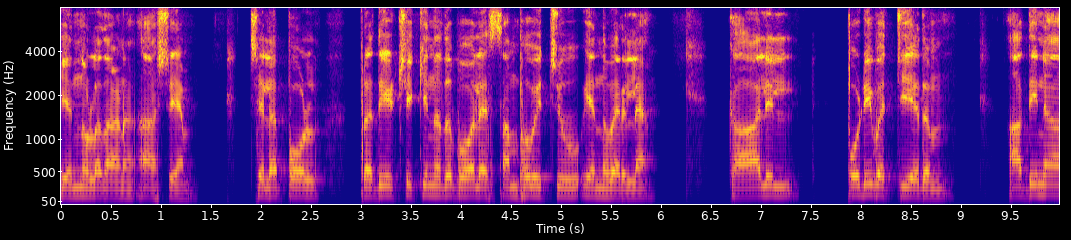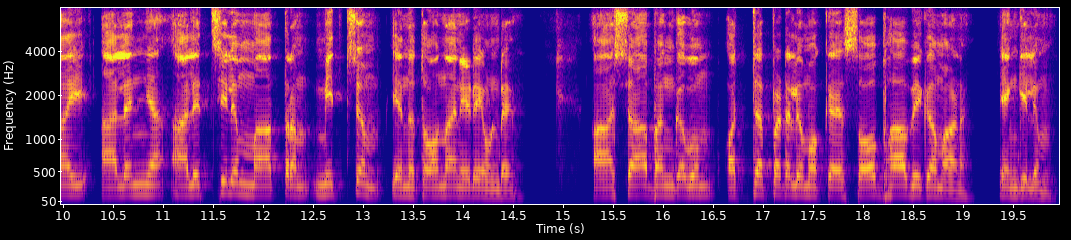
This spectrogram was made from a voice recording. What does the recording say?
എന്നുള്ളതാണ് ആശയം. ചിലപ്പോൾ പ്രതീക്ഷിക്കുന്നത് പോലെ സംഭവിച്ചു എന്ന് വരില്ല. കാലിൽ പൊടി പറ്റിയതും അതിനായി അലഞ്ഞ അലച്ചിലും മാത്രം മിച്ചം എന്ന് തോന്നാനിടയുണ്ട്. ആശാഭംഗവും ഒറ്റപ്പെടലുമൊക്കെ സ്വാഭാവികമാണ്. എങ്കിലും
